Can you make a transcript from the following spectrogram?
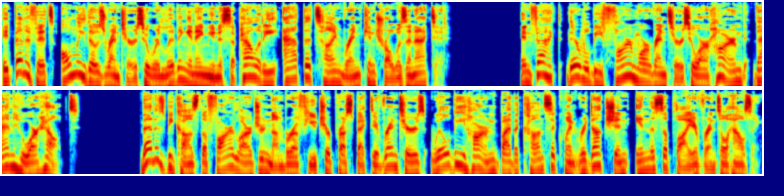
It benefits only those renters who were living in a municipality at the time rent control was enacted. In fact, there will be far more renters who are harmed than who are helped. That is because the far larger number of future prospective renters will be harmed by the consequent reduction in the supply of rental housing,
